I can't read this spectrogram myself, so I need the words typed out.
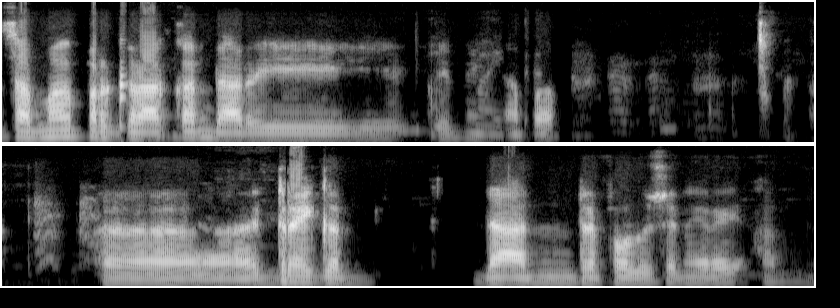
sama pergerakan dari ini apa eh, Dragon dan Revolutionary Army.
